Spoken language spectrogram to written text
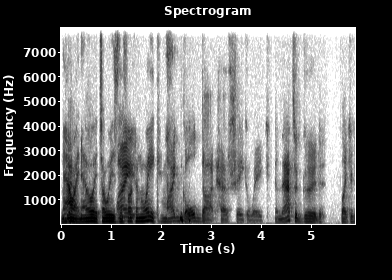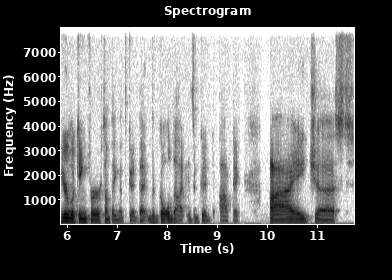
Now Yeah. I know it's always the My- fucking wake. my gold dot has shake awake and that's a good like if you're looking for something that's good that the gold dot is a good optic i just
